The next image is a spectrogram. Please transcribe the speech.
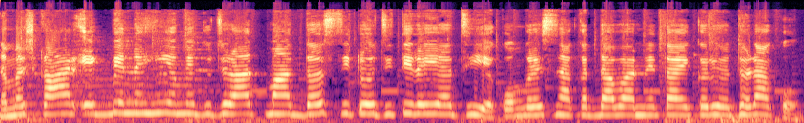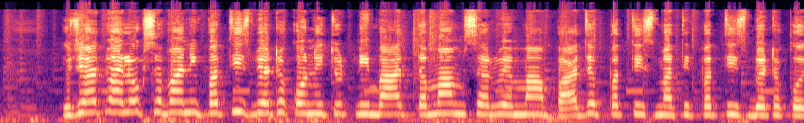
નમસ્કાર, એક બે નહીં, અમે ગુજરાતમાં દસ સીટો જીતી રહ્યા છીએ. કોંગ્રેસના કદ્દાવાર નેતાએ કર્યો ધડાકો. ગુજરાતમાં લોકસભાની પચીસ બેઠકોની ચૂંટણી બાદ તમામ સર્વેમાં ભાજપ પચીસમાંથી પચીસ બેઠકો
